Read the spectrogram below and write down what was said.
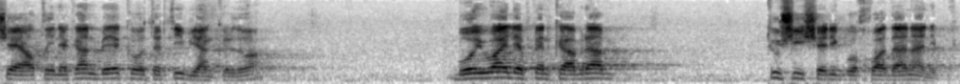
شەیاتینەکان بەیەکەوە تەرتیبیان کردووە بۆی وای لێ بکەن کابرا توشی شەریک بۆ خوا دانانی بکە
